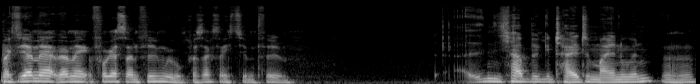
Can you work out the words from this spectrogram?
Max, wir haben, ja, wir haben ja vorgestern einen Film geguckt. Was sagst du eigentlich zu dem Film? Ich habe geteilte Meinungen. Mhm.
